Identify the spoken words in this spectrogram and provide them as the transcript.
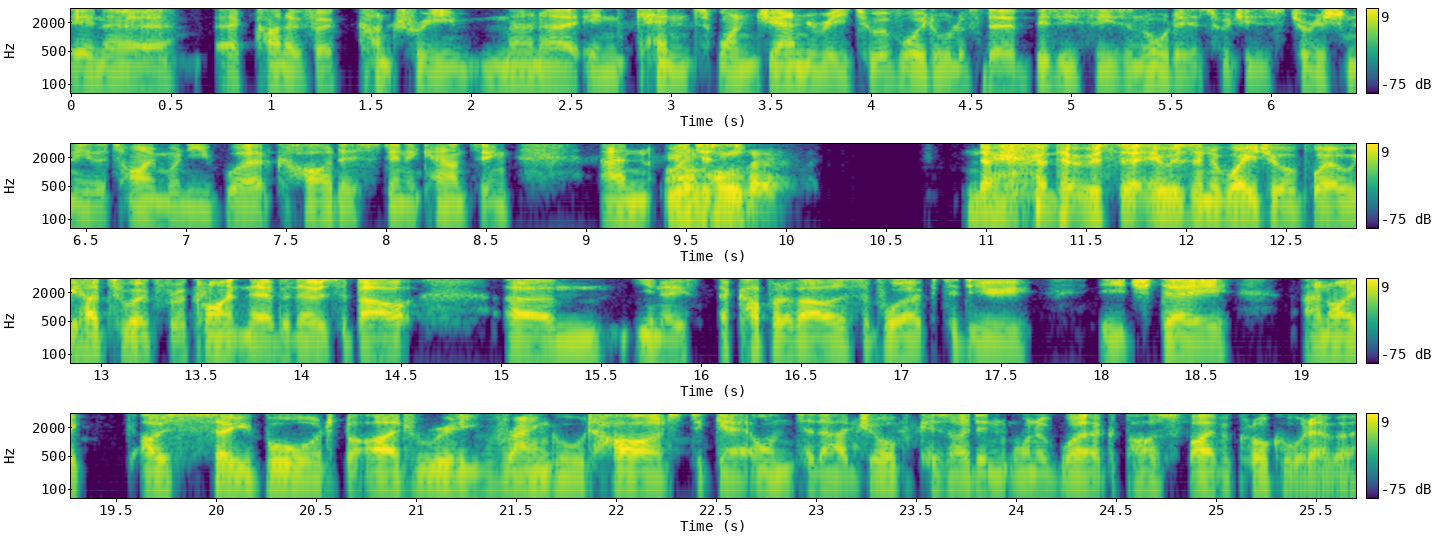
in a, a, kind of a country manor in Kent one January to avoid all of the busy season audits, which is traditionally the time when you work hardest in accounting. And You're I just holiday. no, there was a, it was an away job where we had to work for a client there, but there was about um, you know a couple of hours of work to do each day, and I I was so bored, but I'd really wrangled hard to get onto that job because I didn't want to work past five o'clock or whatever.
